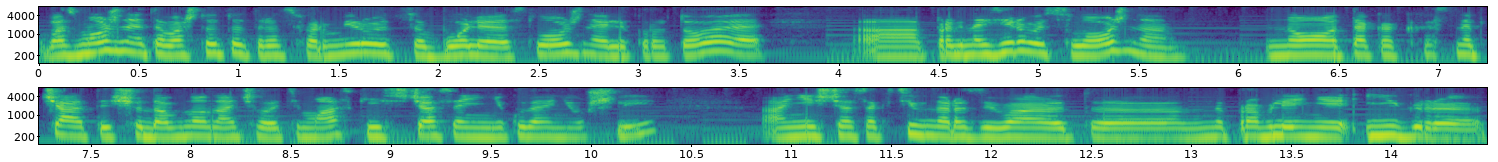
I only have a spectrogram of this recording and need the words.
Возможно, это во что-то трансформируется более сложное или крутое. А, прогнозировать сложно, но так как Snapchat еще давно начал эти маски, и сейчас они никуда не ушли, они сейчас активно развивают э, направление игры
